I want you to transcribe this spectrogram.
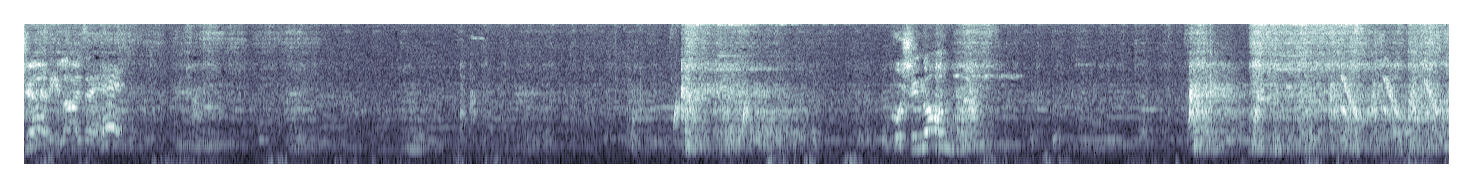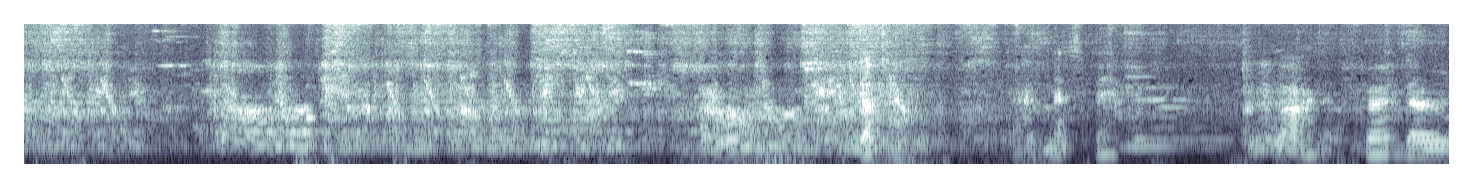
journey lies ahead. Pushing on. Go next bit. Right, let's first go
